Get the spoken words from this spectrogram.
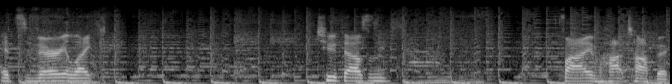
It's very like 2005 Hot Topic.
